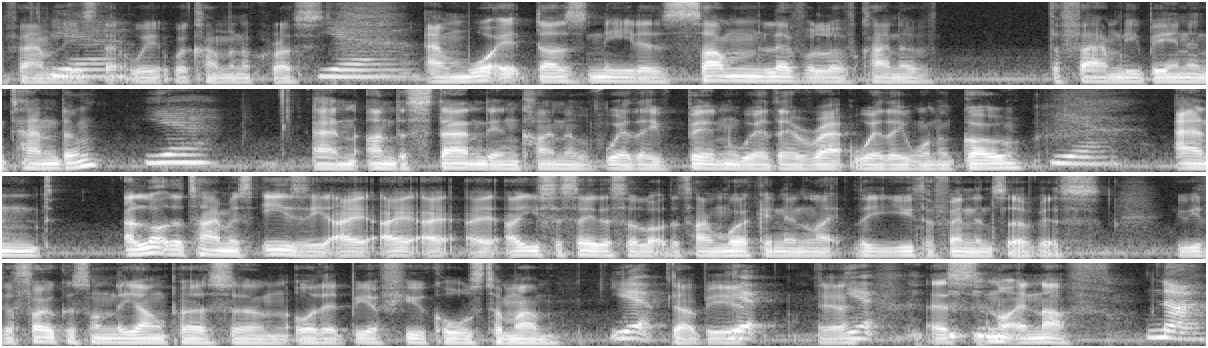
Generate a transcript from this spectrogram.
families Yeah. that we, we're coming across. Yeah. And what it does need is some level of kind of the family being in tandem Yeah. and understanding kind of where they've been, where they're at, where they want to go. Yeah. And a lot of the time it's easy. I, I, I, I used to say this a lot of the time working in like the youth offending service. You either focus on the young person or there'd be a few calls to mum. Yep. That'd be Yep. it. Yeah. Yep. It's not enough. No.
